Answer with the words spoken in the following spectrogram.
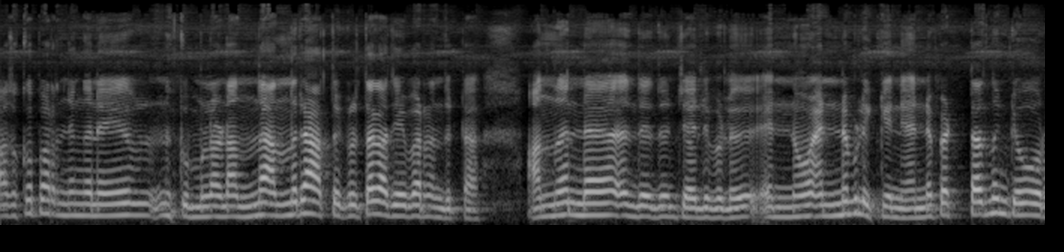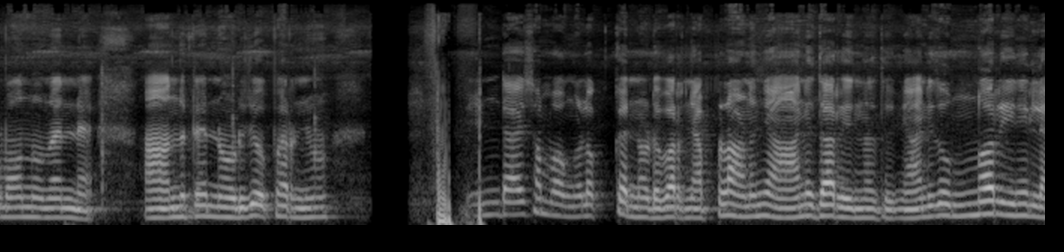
അതൊക്കെ പറഞ്ഞിങ്ങനെ നിൽക്കുമ്പോഴാണ് അന്ന് അന്ന് രാത്രികളത്തെ കഥയെ പറഞ്ഞത് കേട്ടാ അന്ന് തന്നെ എന്തെന്ന് വെച്ചാൽ ഇവൾ എന്നോ എന്നെ വിളിക്കുന്നേ എന്നെ പെട്ടെന്ന് എനിക്ക് ഓർമ്മ വന്നു തന്നെ. എന്നിട്ട് എന്നോട് പറഞ്ഞു ഉണ്ടായ സംഭവങ്ങളൊക്കെ എന്നോട് പറഞ്ഞു. അപ്പോഴാണ് ഞാനിത് അറിയുന്നത് ഞാനിതൊന്നും അറിയുന്നില്ല.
